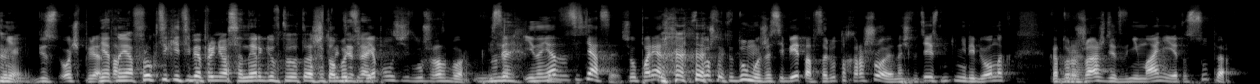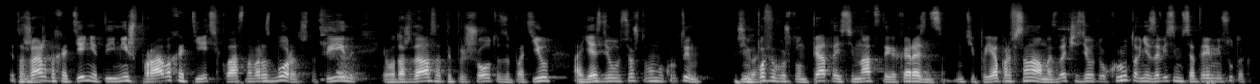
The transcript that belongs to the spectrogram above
Не, без, очень приятно. Нет, ну я фруктики тебе принес, энергию в твою тоже чтобы поддержать. тебе получить лучший разбор. И, Ну с- да. и на не надо стесняться, все в порядке. То, что ты думаешь о себе, это абсолютно хорошо. Значит, у тебя есть внутренний ребенок, который жаждет внимания, и это супер. Это жажда хотения, ты имеешь право хотеть классного разбора, что ты его дождался, ты пришел, ты заплатил, а я сделал все, чтобы он был крутым. Мне Спасибо. пофигу, что он пятый, семнадцатый, какая разница. Ну, типа, я профессионал, моя задача сделать его круто вне зависимости от времени суток.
